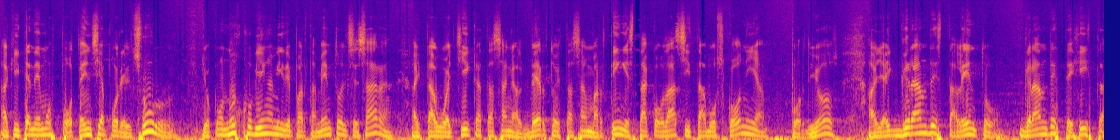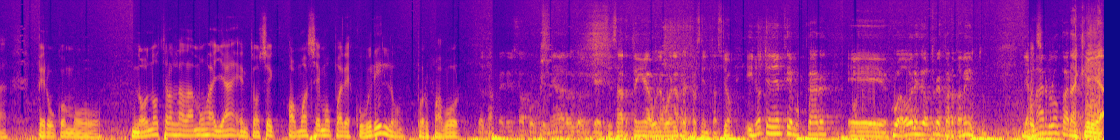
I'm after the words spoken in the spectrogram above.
Aquí tenemos potencia por el sur. Yo conozco bien a mi departamento, el Cesar. Ahí está Huachica, está San Alberto, está San Martín, está Codazzi, está Bosconia. Por Dios, ahí hay grandes talentos, grandes tejistas, pero como no nos trasladamos allá, entonces, ¿cómo hacemos para descubrirlo? Por favor. Está perdiendo esa oportunidad de que César tenga una buena representación y no tener que buscar eh, jugadores de otro departamento. Llamarlo para que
